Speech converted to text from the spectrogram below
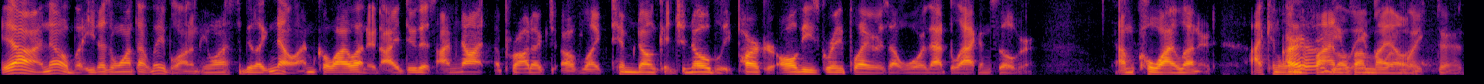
Yeah, I know, but he doesn't want that label on him. He wants to be like, no, I'm Kawhi Leonard. I do this. I'm not a product of like Tim Duncan, Ginobili, Parker, all these great players that wore that black and silver. I'm Kawhi Leonard. I can win I the finals on my own. like that.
